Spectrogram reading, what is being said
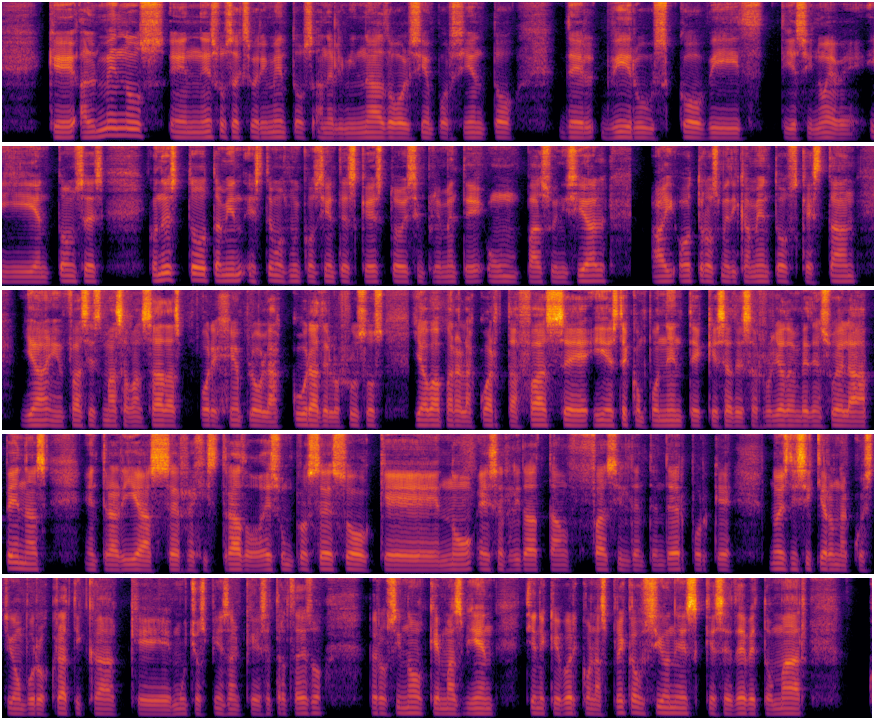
que al menos en esos experimentos han eliminado el 100% del virus COVID 19. Y entonces, con esto también estemos muy conscientes que esto es simplemente un paso inicial hay otros medicamentos que están ya en fases más avanzadas. Por ejemplo, la cura de los rusos ya va para la cuarta fase y este componente que se ha desarrollado en Venezuela apenas entraría a ser registrado. Es un proceso que no es en realidad tan fácil de entender porque no es ni siquiera una cuestión burocrática que muchos piensan que se trata de eso, pero sino que más bien tiene que ver con las precauciones que se debe tomar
